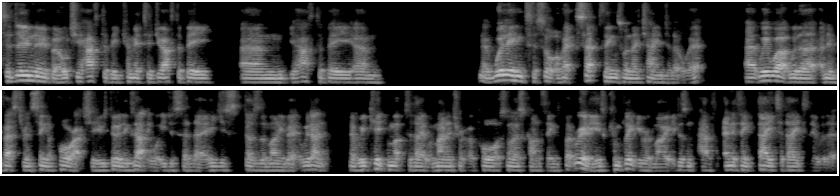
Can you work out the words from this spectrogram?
to do new builds. You have to be committed. You have to be um, you have to be um, you know willing to sort of accept things when they change a little bit. Uh, we work with a, an investor in Singapore actually who's doing exactly what you just said there. He just does the money bit. We don't, you know, we keep him up to date with management reports and those kind of things. But really, he's completely remote. He doesn't have anything day to day to do with it.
